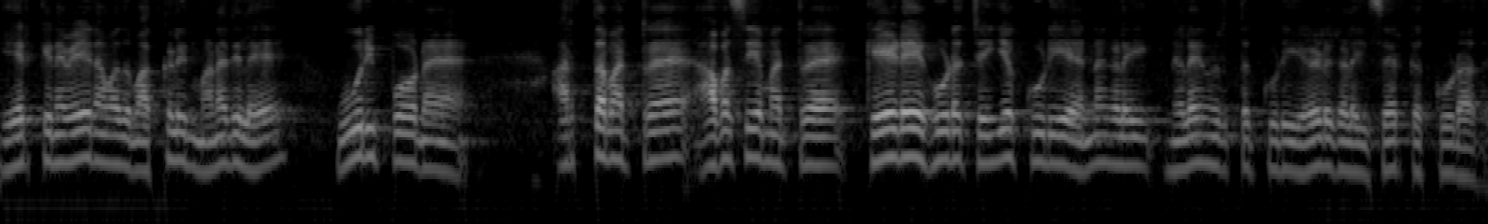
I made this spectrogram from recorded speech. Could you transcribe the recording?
ஏற்கனவே நமது மக்களின் மனதிலே ஊறிப்போன அர்த்தமற்ற அவசியமற்ற கேடே கூட செய்யக்கூடிய எண்ணங்களை நிலைநிறுத்தக்கூடிய ஏடுகளை சேர்க்கக்கூடாது.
